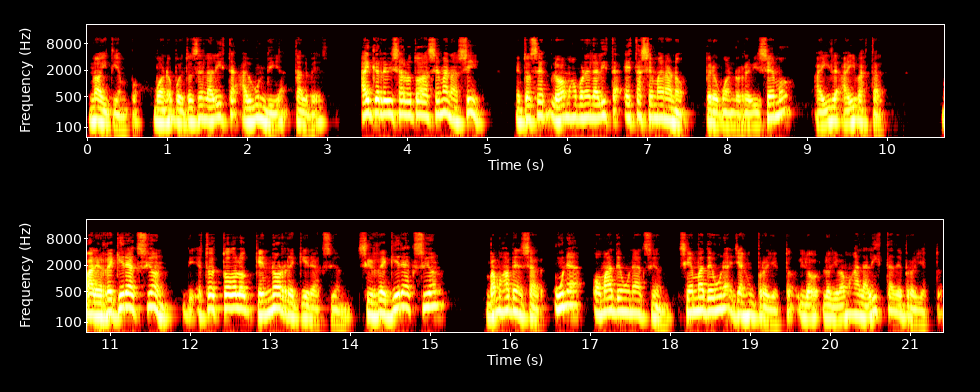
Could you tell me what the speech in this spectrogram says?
no hay tiempo. Bueno, pues entonces en la lista algún día, tal vez. ¿Hay que revisarlo toda la semana? Sí. Entonces lo vamos a poner en la lista, esta semana no. Pero cuando revisemos, ahí, ahí va a estar. Vale, requiere acción. Esto es todo lo que no requiere acción. Si requiere acción, Vamos a pensar una o más de una acción. Si es más de una, ya es un proyecto y lo, llevamos a la lista de proyectos.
